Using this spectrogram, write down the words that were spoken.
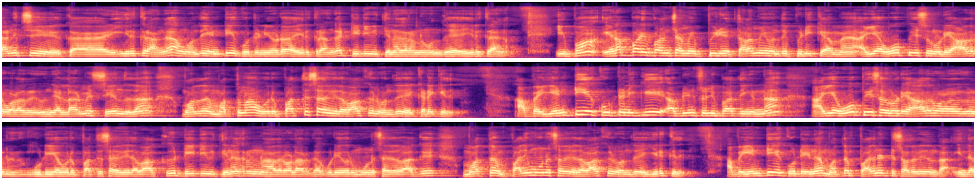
தனித்து க இருக்கிறாங்க. அவங்க வந்து என்டிஏ கூட்டணியோட இருக்கிறாங்க. டிடிவி தினகரனும் வந்து இருக்கிறாங்க. இப்போ எடப்பாடி பழனிசாமி பிடி தலைமை வந்து பிடிக்காம ஐயா ஓபிஎஸ்னுடைய ஆதரவாளர் இவங்க எல்லாருமே சேர்ந்து தான் மொத மொத்தமாக ஒரு பத்து சதவீத வாக்குகள் வந்து கிடைக்கிது. அப்போ என்டிஏ கூட்டணிக்கு அப்படின்னு சொல்லி பார்த்தீங்கன்னா ஐயா ஓபிஎஸ் அவருடைய ஆதரவாளர்கள் இருக்கக்கூடிய ஒரு பத்து சதவீத வாக்கு டிடிவி தினகரன் ஆதரவாளர் இருக்கக்கூடிய ஒரு மூணு சதவீத வாக்கு மொத்தம் பதிமூணு சதவீத வாக்குகள் வந்து இருக்குது. அப்போ என்டிஏ கூட்டணியில் மொத்தம் பதினெட்டு சதவீதம் தான். இந்த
